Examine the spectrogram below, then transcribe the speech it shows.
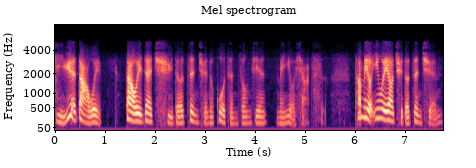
喜悦大卫。大卫在取得政权的过程中间没有瑕疵，他没有因为要取得政权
